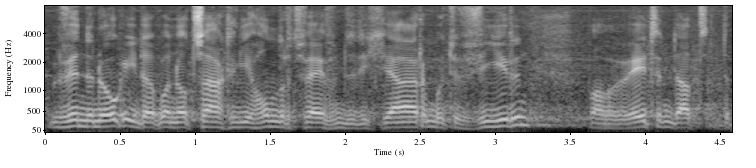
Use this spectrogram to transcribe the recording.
We vinden ook niet dat we noodzakelijk die 125 jaar moeten vieren, maar we weten dat de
